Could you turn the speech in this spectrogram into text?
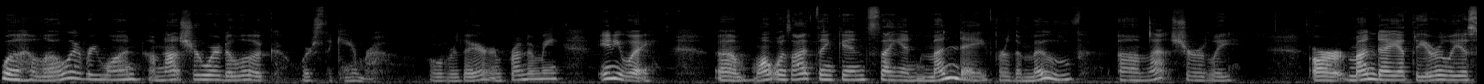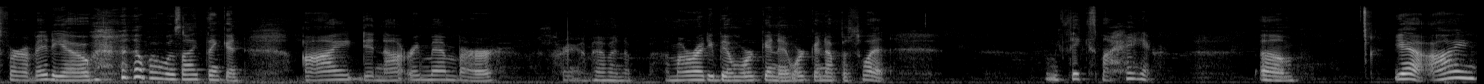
Well, hello everyone. I'm not sure where to look. Where's the camera? Over there in front of me? Anyway, um, what was I thinking saying Monday for the move? Um, that surely, or Monday at the earliest for a video. what was I thinking? I did not remember. Sorry, I'm having a, I'm already been working and working up a sweat. Let me fix my hair. Um, yeah, I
